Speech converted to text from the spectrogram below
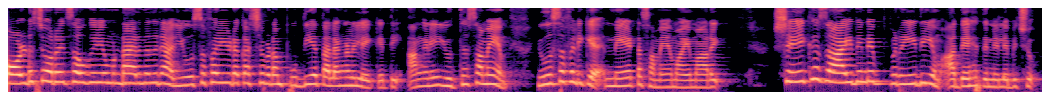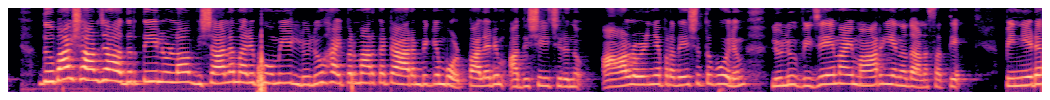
കോൾഡ് സ്റ്റോറേജ് സൗകര്യവും ഉണ്ടായിരുന്നതിനാൽ യൂസഫ് അലിയുടെ കച്ചവടം പുതിയ തലങ്ങളിലേക്ക് എത്തി. അങ്ങനെ യുദ്ധസമയം യൂസഫ് അലിക്ക് നേട്ട സമയമായി മാറി. ഷെയ്ഖ് സായിദിന്റെ പ്രീതിയും അദ്ദേഹത്തിന് ലഭിച്ചു. ദുബായ് ഷാർജ അതിർത്തിയിലുള്ള വിശാല മരുഭൂമിയിൽ ലുലു ഹൈപ്പർ മാർക്കറ്റ് ആരംഭിക്കുമ്പോൾ പലരും അതിശയിച്ചിരുന്നു. ആളൊഴിഞ്ഞ പ്രദേശത്ത് പോലും ലുലു വിജയമായി മാറിയെന്നതാണ് സത്യം. പിന്നീട്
